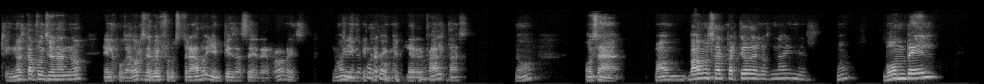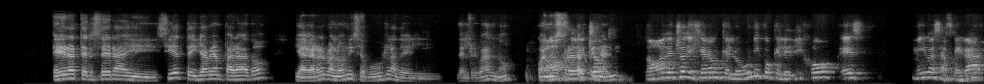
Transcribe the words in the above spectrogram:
si no está funcionando, el jugador se ve frustrado y empieza a hacer errores, ¿no? y empieza a cometer faltas, ¿no? O sea, Vamos al partido de los Niners, ¿no? Bombell era tercera y siete, ya habían parado y agarra el balón y se burla del, rival, ¿no? no, pero de hecho, no, de hecho dijeron que lo único que le dijo es, me ibas a pegar.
